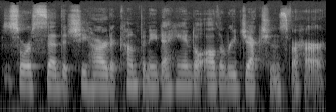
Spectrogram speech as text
source said that she hired a company to handle all the rejections for her.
